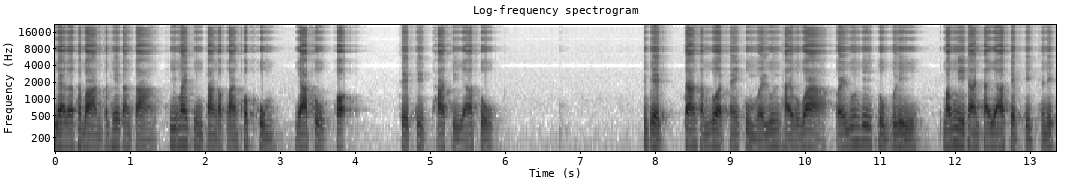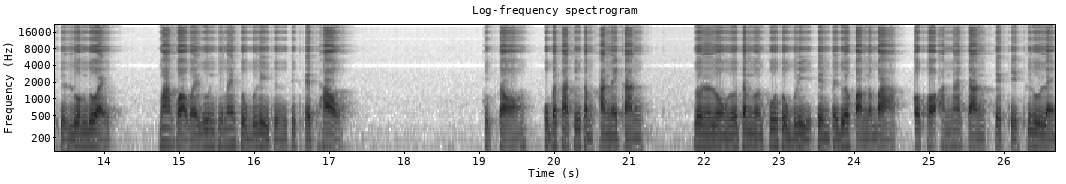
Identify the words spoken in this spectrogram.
และรัฐบาลประเทศต่างๆ ที่ไม่จริงจังกับการควบคุมยาสูบเพราะเสพติดภาษียาสูบ 11. การสำรวจในกลุ่มวัยรุ่นไทยพบว่าวัยรุ่นที่สูบบุหรี่มักมีการใช้ยาเสพติดชนิดอื่นร่วมด้วย มากกว่าวัยรุ่นที่ไม่สูบบุหรี่ถึง 17 เท่า 12. อุปสรรคที่สำคัญในการรณรงค์ลดจำนวนผู้สูบบุหรี่เป็นไปด้วยความลำบาก ก็เพราะอำนาจการเสพติดที่รุนแรง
